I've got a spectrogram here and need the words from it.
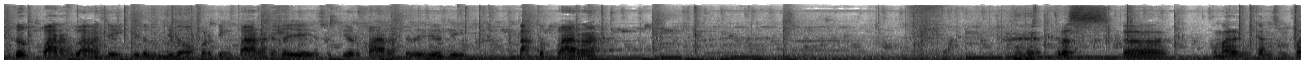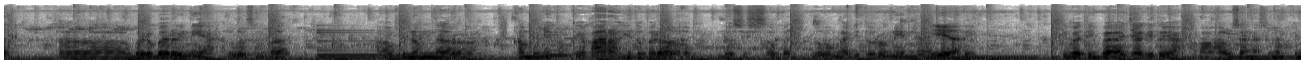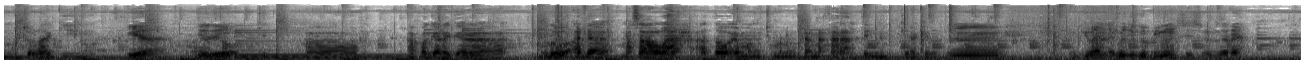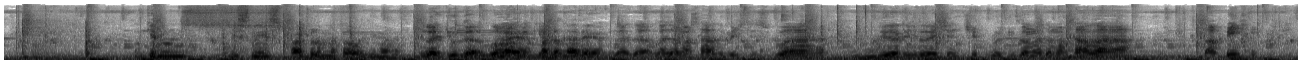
itu parah banget sih. Kita jadi overthink parah kita jadi insecure parah kita jadi takut parah Terus eh, kemarin kan sempat eh, baru-baru ini ya, lu sempat eh, benar-benar kambuhnya tuh kayak parah gitu. Padahal dosis obat lu nggak diturunin, nggak Iya. tapi tiba-tiba aja gitu ya eh, halusinasinya mungkin muncul lagi. iya Nah, jadi itu eh, apa gara-gara lu ada masalah atau emang cuman karena karantin kira-kira? hmm, gimana gue juga bingung sih sebenarnya Mungkin bisnis problem atau gimana? nggak juga gue Nggak ya? mikir Padahal nggak ada ya? nggak ada nggak ada masalah di bisnis gue Mhm. di relationship gue juga nggak ada masalah tapi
